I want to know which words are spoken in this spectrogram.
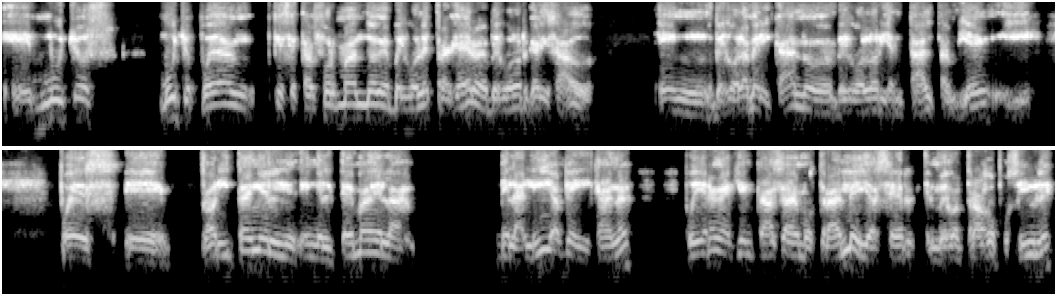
eh, muchos, muchos puedan, que se están formando en el béisbol extranjero, en el béisbol organizado, en béisbol americano, en béisbol oriental también, y pues eh, ahorita en el, en el tema de la de la liga mexicana pudieran aquí en casa demostrarle y hacer el mejor trabajo posible.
